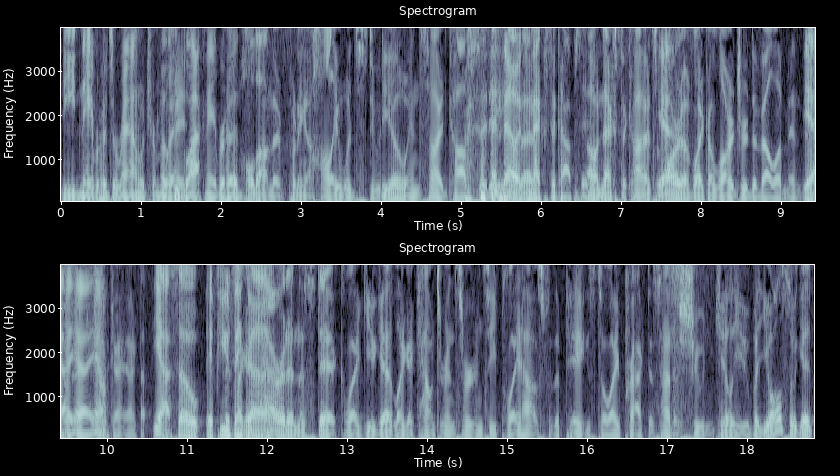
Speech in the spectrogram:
the neighborhoods around, which are mostly Wait. black neighborhoods. Hold on, they're putting a Hollywood studio inside Cop City. no, Is it's that- next to Cop City. Oh, next to Cop. It's Yeah. part of like a larger development. yeah, yeah, yeah. Okay. I, yeah. So if you it's think like a uh, carrot and the stick. Like you get like a counterinsurgency playhouse for the pigs to like practice how to shoot and kill you, but you also get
